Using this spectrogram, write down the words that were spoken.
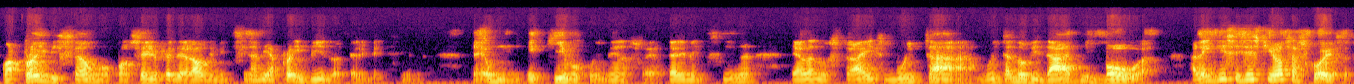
com a proibição, o Conselho Federal de Medicina havia proibido a telemedicina. É um equívoco imenso. A telemedicina ela nos traz muita, muita novidade boa. Além disso, existem outras coisas.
